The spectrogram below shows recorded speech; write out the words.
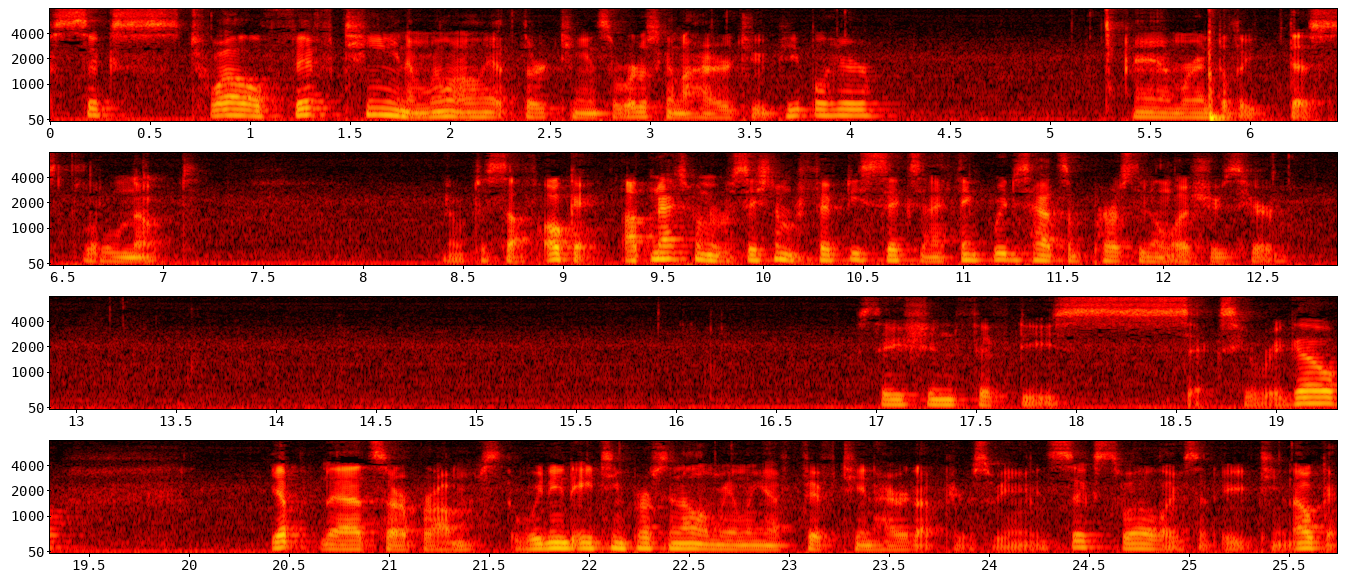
6, 12, 15, and we only have 13, so we're just going to hire two people here. And we're going to delete this little note. Note to self. Okay, up next we're going to station number 56, and I think we just had some personal issues here. Station 56 six. Here we go. Yep, that's our problem. We need 18 personnel and we only have 15 hired up here. So we need 6, 12, like I said, 18. Okay.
